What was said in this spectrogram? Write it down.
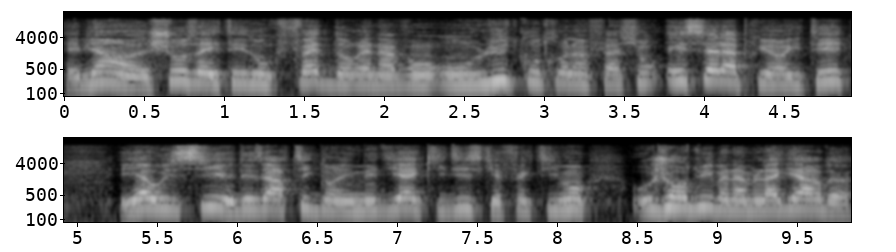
Eh bien, euh, chose a été donc faite dorénavant. On lutte contre l'inflation et c'est la priorité. Il y a aussi des articles dans les médias qui disent qu'effectivement, aujourd'hui, Madame Lagarde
